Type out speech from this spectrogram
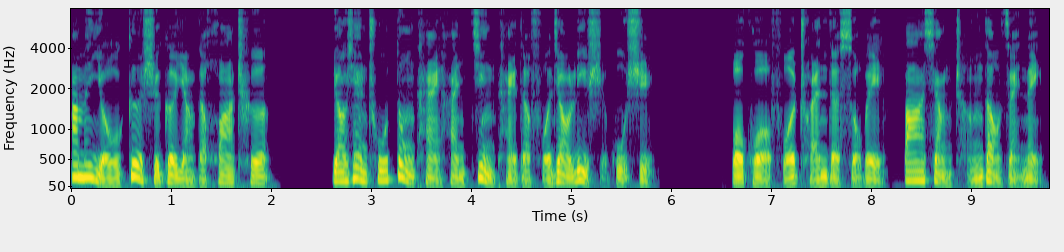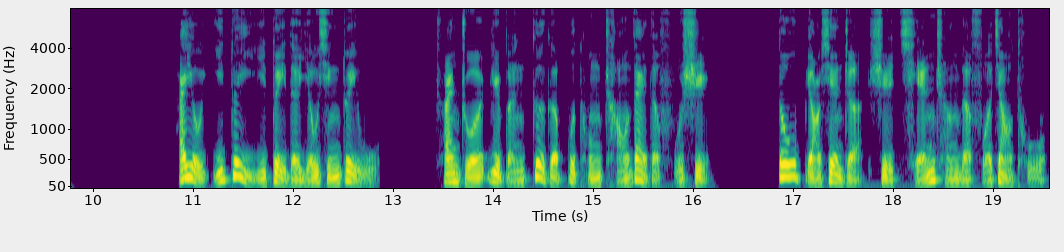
他们有各式各样的花车，表现出动态和静态的佛教历史故事，包括佛传的所谓八相成道在内，还有一队一队的游行队伍。穿着日本各个不同朝代的服饰，都表现着是虔诚的佛教徒。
